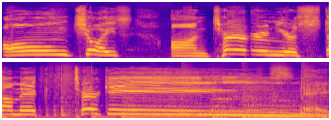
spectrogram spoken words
own choice on Turn Your Stomach Turkey. Hey.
